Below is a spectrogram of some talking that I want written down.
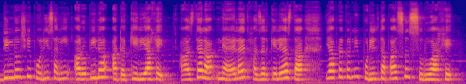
दिंडोशी पोलिसांनी आरोपीला अटक केली आहे. आज त्याला न्यायालयात हजर केले असता या प्रकरणी पुढील तपास सुरू आहे.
